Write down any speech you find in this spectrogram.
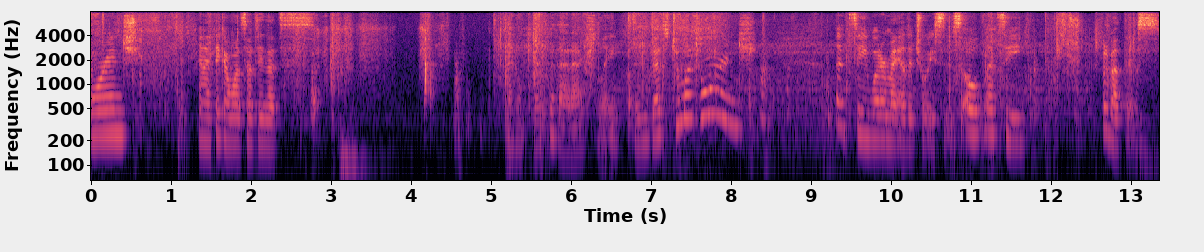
orange. And I think I want something that's for that actually. Think that's too much orange. Let's see, what are my other choices? Oh, let's see. What about this?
